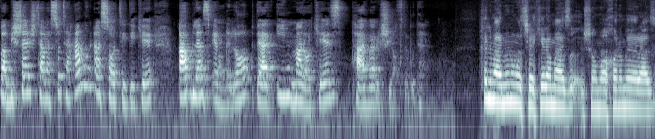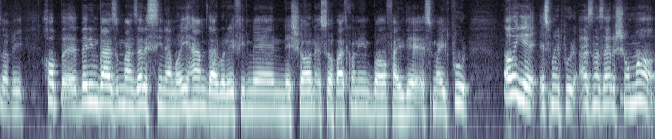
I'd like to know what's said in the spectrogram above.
و بیشترش توسط همون اساتیدی که قبل از انقلاب در این مراکز پرورش یافته بودن. خیلی ممنون و متشکرم از شما خانم رزاقی. خب بریم و از منظر سینمایی هم درباره فیلم نشان صحبت کنیم با فرید اسماعیل پور آقای اسماعیل پور از نظر شما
